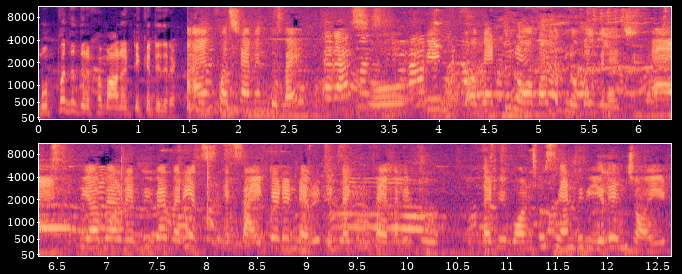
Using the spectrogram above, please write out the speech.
മുപ്പത് ദൃഹമാണ് ടിക്കറ്റ് തിരക്ക് That we want to see and we really enjoy it.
